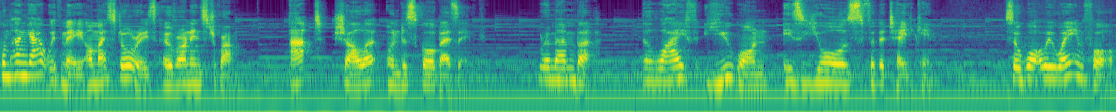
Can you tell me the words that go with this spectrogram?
Come hang out with me on my stories over on Instagram at Charlotte underscore Beswick. Remember, the life you want is yours for the taking. So, what are we waiting for?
